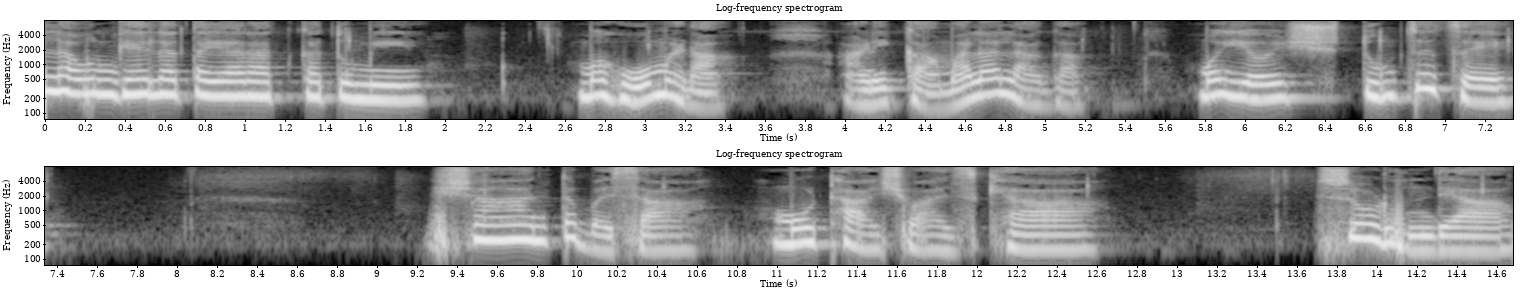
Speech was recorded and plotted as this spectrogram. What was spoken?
लावून घ्यायला तयार आहात का तुम्ही? मग हो म्हणा आणि कामाला लागा. मग यश तुमचंच आहे. शांत बसा. मोठा श्वास घ्या. सोडून द्या.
